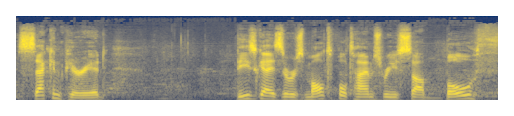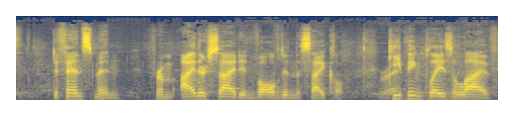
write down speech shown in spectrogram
second period. These guys, there was multiple times where you saw both defensemen from either side involved in the cycle, keeping plays alive,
